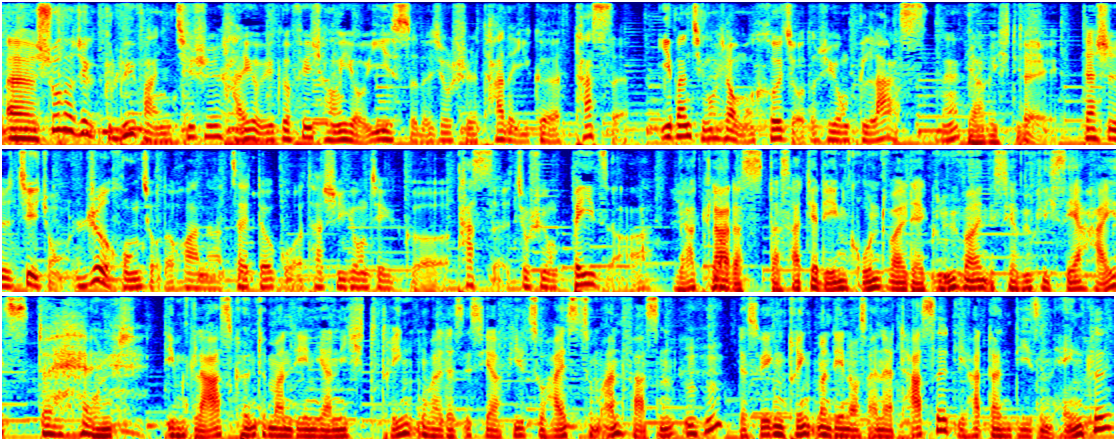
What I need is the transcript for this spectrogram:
呃，说到这个 Glühwein，其实还有一个非常有意思的，就是它的一个 Tasse。一般情况下，我们喝酒都是用 glass，嗯.对。但是这种热红酒的话呢，在德国它是用这个 Tasse，就是用杯子啊。Ja klar, das, das hat ja den Grund, weil der Glühwein ist ja wirklich sehr heiß. 对，Und im Glas könnte man den ja nicht trinken, weil das ist ja viel zu heiß zum Anfassen. Deswegen trinkt man den aus einer Tasse, die hat dann diesen Henkel.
